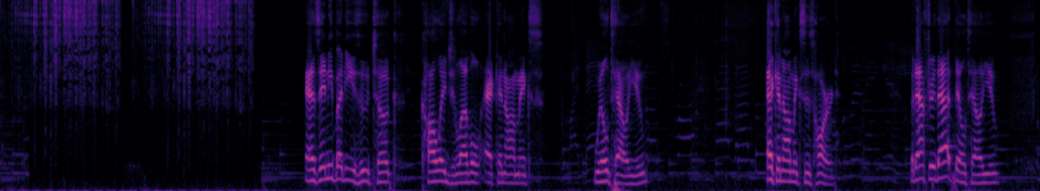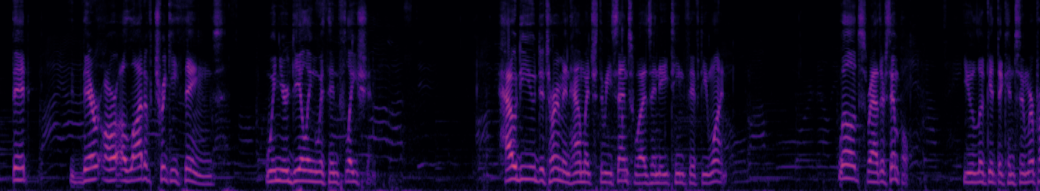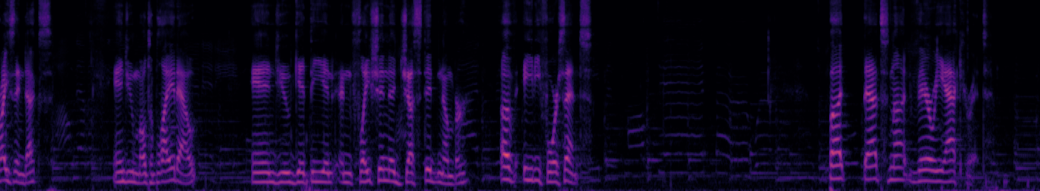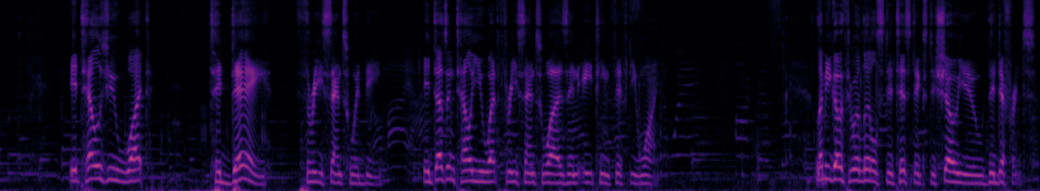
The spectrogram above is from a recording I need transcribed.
As anybody who took college level economics will tell you, economics is hard. But after that, they'll tell you that there are a lot of tricky things when you're dealing with inflation. How do you determine how much 3 cents was in 1851? Well, it's rather simple. You look at the consumer price index and you multiply it out and you get the inflation adjusted number of 84 cents. But that's not very accurate. It tells you what today 3 cents would be. It doesn't tell you what 3 cents was in 1851. Let me go through a little statistics to show you the difference.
